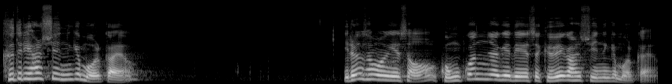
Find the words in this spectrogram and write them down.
그들이 할 수 있는 게 뭘까요? 이런 상황에서 공권력에 대해서 교회가 할 수 있는 게 뭘까요?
